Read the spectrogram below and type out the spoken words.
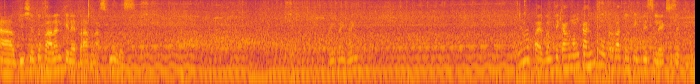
Ah, o bicho, eu tô falando que ele é brabo nas curvas. Vai, vai, vai. É, rapaz, vamos ter que arrumar um carrinho bom pra bater o tempo desse Lexus aqui?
